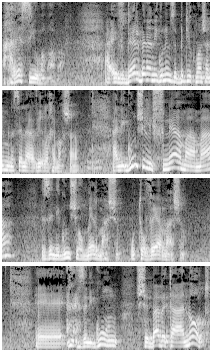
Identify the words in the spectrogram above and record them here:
אחרי סיום המאמר. ההבדל בין הניגונים זה בדיוק מה שאני מנסה להעביר לכם עכשיו. הניגון שלפני המאמר זה ניגון שאומר משהו, הוא תובע משהו. אה, זה ניגון שבא בטענות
